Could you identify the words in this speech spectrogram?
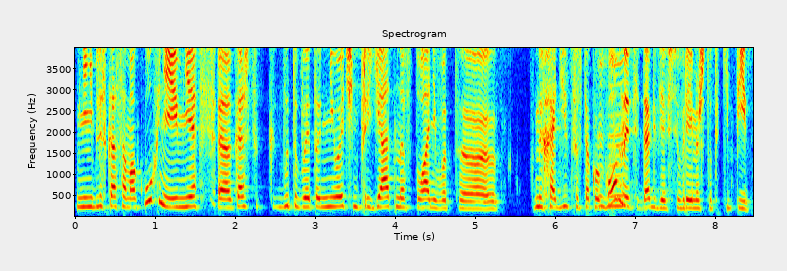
мне не близка сама кухня, и мне э, кажется, как будто бы это не очень приятно в плане вот э, находиться в такой mm-hmm. комнате, да, где все время что-то кипит.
